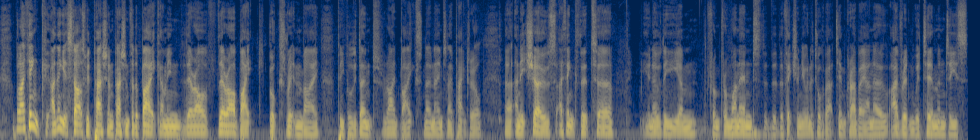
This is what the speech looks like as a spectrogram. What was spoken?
well, I think I think it starts with passion, passion for the bike. I mean, there are there are bike books written by people who don't ride bikes, no names, no pack drill, uh, and it shows. I think that uh, you know the um, from from one end the, the, the, fiction you're going to talk about Tim Krabbé. I know I've ridden with Tim, and he's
